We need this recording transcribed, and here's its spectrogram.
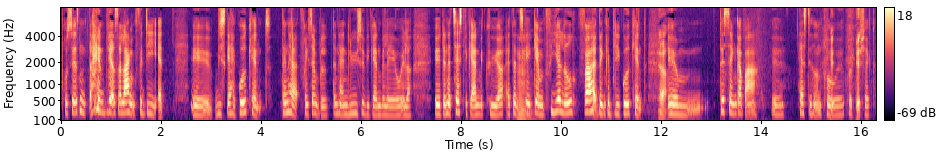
processen derhen bliver så lang, fordi at øh, vi skal have godkendt den her, for eksempel den her analyse, vi gerne vil lave, eller øh, den her test, vi gerne vil køre, at den mm. skal igennem fire led, før den kan blive godkendt. Ja. Øhm, det sænker bare øh, hastigheden på, øh, på et projekt.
